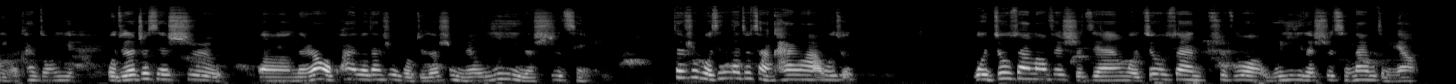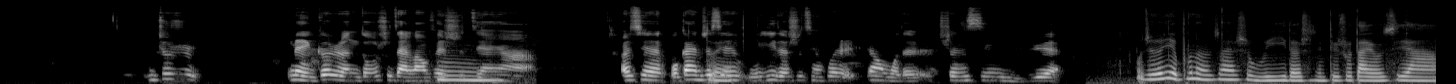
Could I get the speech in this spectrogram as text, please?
影，我看综艺，我觉得这些是嗯能让我快乐，但是我觉得是没有意义的事情。但是我现在就想开了，我就，我就算浪费时间，我就算去做无意义的事情，那又怎么样？就是每个人都是在浪费时间呀，而且我干这些无意义的事情会让我的身心愉悦。我觉得也不能算是无意义的事情，比如说打游戏啊，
